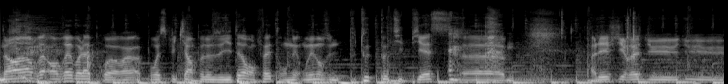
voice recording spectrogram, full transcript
non, en vrai, en vrai, voilà, pour, euh, pour expliquer un peu nos auditeurs, en fait, on est, on est dans une toute petite pièce. euh, allez, je dirais du. du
